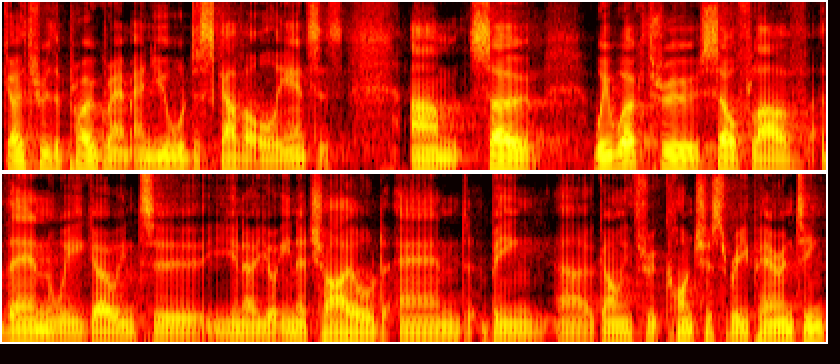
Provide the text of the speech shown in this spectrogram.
Go through the program and you will discover all the answers. Um, so, we work through self love. Then we go into you know your inner child and being uh, going through conscious reparenting,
